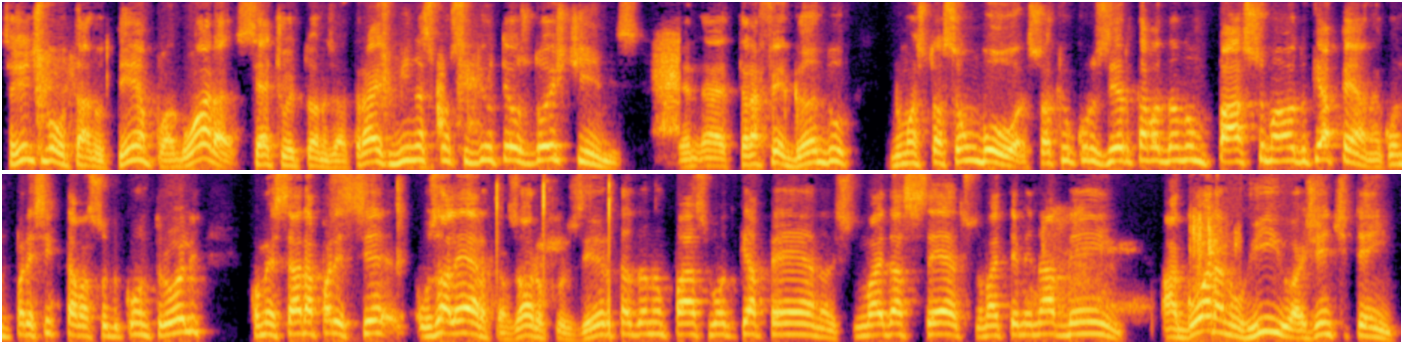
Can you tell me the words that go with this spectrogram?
se a gente voltar no tempo, agora, sete, oito anos atrás, Minas conseguiu ter os dois times, né, trafegando numa situação boa. Só que o Cruzeiro estava dando um passo maior do que a perna. Quando parecia que estava sob controle, começaram a aparecer os alertas. Olha, o Cruzeiro está dando um passo maior do que a perna, isso não vai dar certo, isso não vai terminar bem. Agora, no Rio, a gente tem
